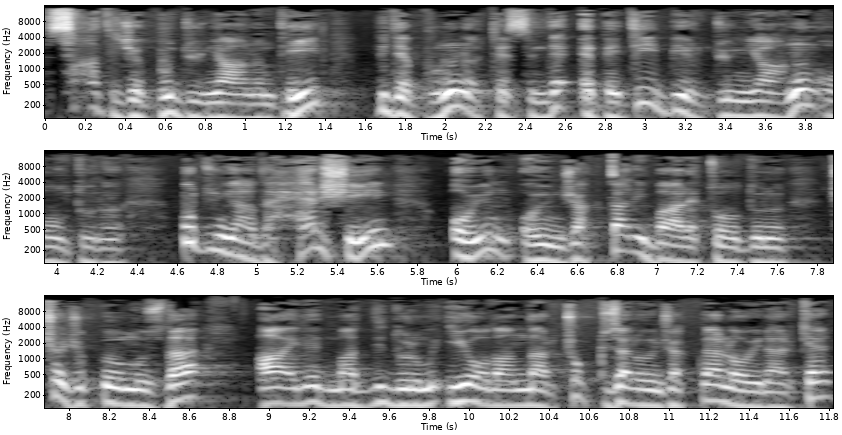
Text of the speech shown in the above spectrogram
sadece bu dünyanın değil bir de bunun ötesinde ebedi bir dünyanın olduğunu, bu dünyada her şeyin oyun oyuncaktan ibaret olduğunu çocukluğumuzda aile maddi durumu iyi olanlar çok güzel oyuncaklarla oynarken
